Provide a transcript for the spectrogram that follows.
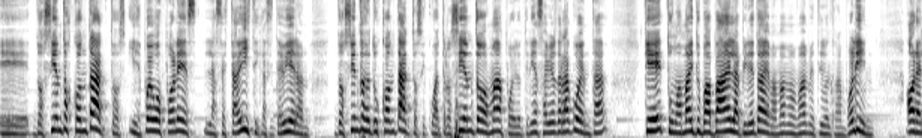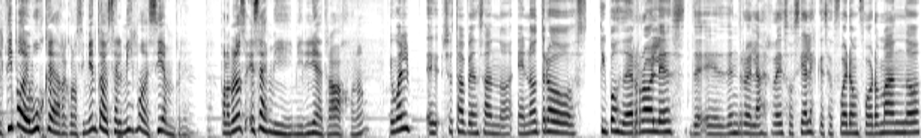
eh, 200 contactos y después vos pones las estadísticas y te vieron 200 de tus contactos y 400 más porque lo tenías abierta la cuenta, que tu mamá y tu papá en la pileta de mamá, mamá, me tiro el trampolín. Ahora, el tipo de búsqueda de reconocimiento es el mismo de siempre. Por lo menos esa es mi, mi línea de trabajo, ¿no? Igual eh, yo estaba pensando en otros tipos de roles eh, dentro de las redes sociales que se fueron formando.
